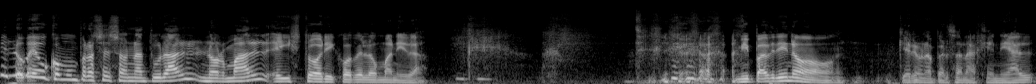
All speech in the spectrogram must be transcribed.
Eh, lo veo como un proceso natural, normal e histórico de la humanidad. Mi padrino, que era una persona genial,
